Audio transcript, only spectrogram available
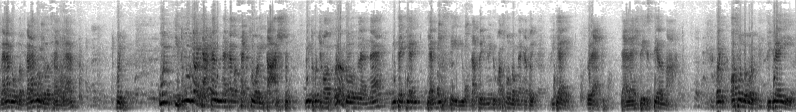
belegondolsz, belegondolsz ebbe, hogy úgy, itt úgy adják elő neked a szexualitást, mint hogyha az olyan dolog lenne, mint egy ilyen, ilyen misztérium. Tehát, hogy mondjuk azt mondom neked, hogy figyelj, öreg, te lesdésztél már. Vagy azt mondom, hogy figyelj,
